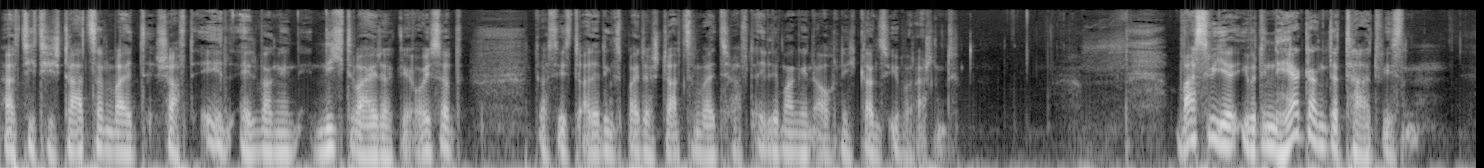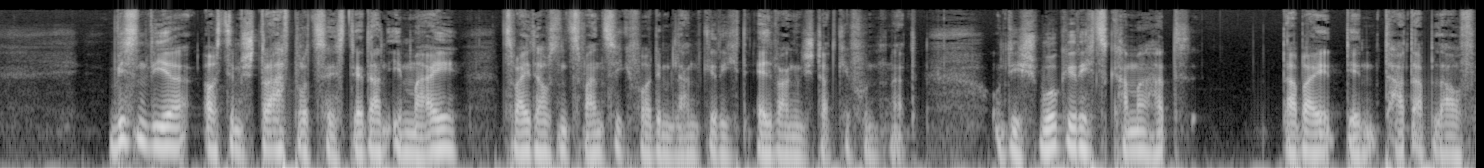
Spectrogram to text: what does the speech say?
hat sich die Staatsanwaltschaft Ellwangen nicht weiter geäußert. Das ist allerdings bei der Staatsanwaltschaft Ellwangen auch nicht ganz überraschend. Was wir über den Hergang der Tat wissen, wissen wir aus dem Strafprozess, der dann im Mai 2020 vor dem Landgericht Ellwangen stattgefunden hat. Und die Schwurgerichtskammer hat dabei den Tatablauf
